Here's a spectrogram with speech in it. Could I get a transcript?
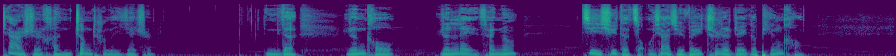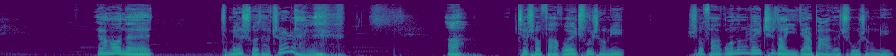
这样是很正常的一件事。你的人口人类才能继续的走下去，维持着这个平衡。然后呢，怎么又说到这儿来了？啊，就说法国的出生率，说法国能维持到一点八的出生率、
